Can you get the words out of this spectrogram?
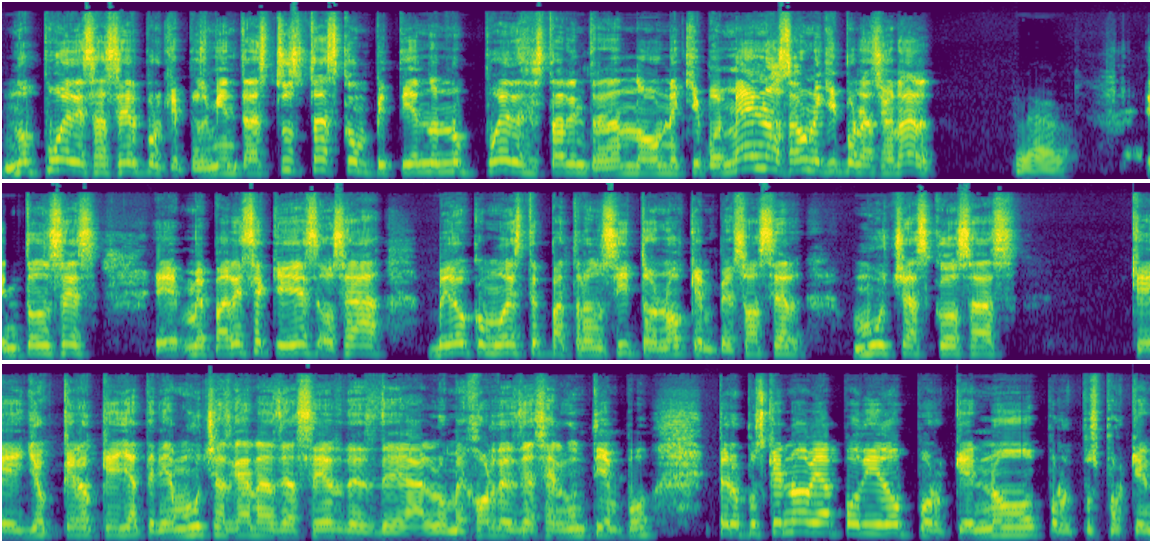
no puedes hacer porque pues mientras tú estás compitiendo no puedes estar entrenando a un equipo, menos a un equipo nacional. Claro. Entonces, eh, me parece que es, o sea, veo como este patroncito, ¿no? Que empezó a hacer muchas cosas que yo creo que ella tenía muchas ganas de hacer desde, a lo mejor desde hace algún tiempo, pero pues que no había podido porque no, por, pues porque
